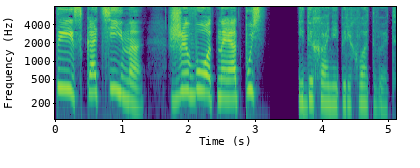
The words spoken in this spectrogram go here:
«Ты, скотина! Животное, отпусти!» И дыхание перехватывает.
